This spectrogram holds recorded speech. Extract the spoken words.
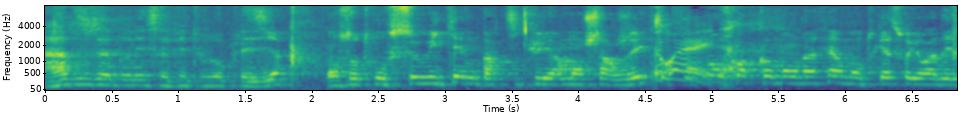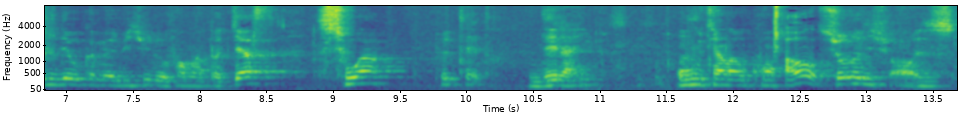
à vous abonner, ça fait toujours plaisir. On se retrouve ce week-end particulièrement chargé. On ne sait pas encore comment on va faire, mais en tout cas, soit il y aura des vidéos comme d'habitude au format podcast, soit peut-être des lives. On vous tiendra au courant Oh. sur nos différents réseaux.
